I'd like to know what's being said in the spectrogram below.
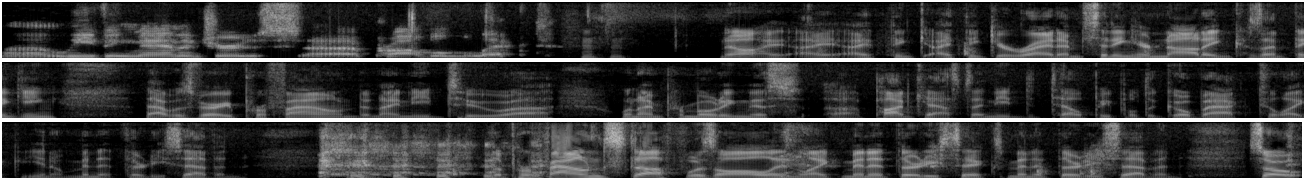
uh, leaving managers uh, problem licked. no, I, I, I, think I think you're right. I'm sitting here nodding because I'm thinking that was very profound, and I need to uh, when I'm promoting this uh, podcast, I need to tell people to go back to like you know minute 37. the profound stuff was all in like minute 36, minute 37. So,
